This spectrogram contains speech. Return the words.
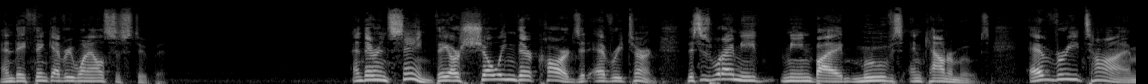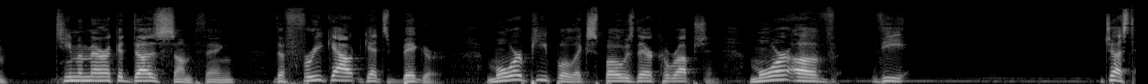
and they think everyone else is stupid. And they're insane. They are showing their cards at every turn. This is what I mean, mean by moves and counter moves. Every time Team America does something, the freak out gets bigger. More people expose their corruption. More of the just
